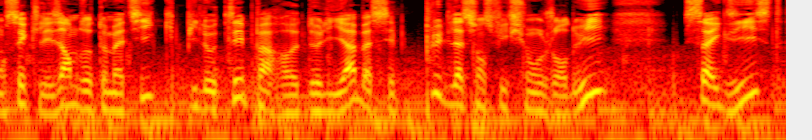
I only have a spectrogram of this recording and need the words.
On sait que les armes automatiques pilotées par de l'IA, bah, c'est plus de la science-fiction aujourd'hui, ça existe,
